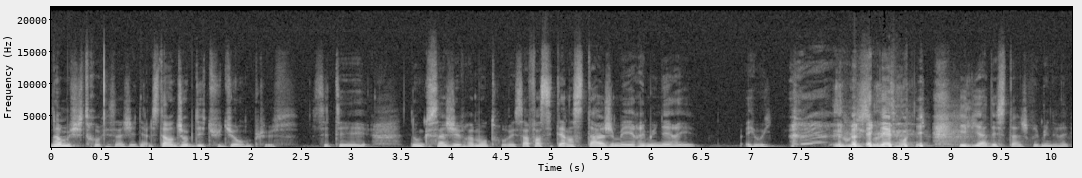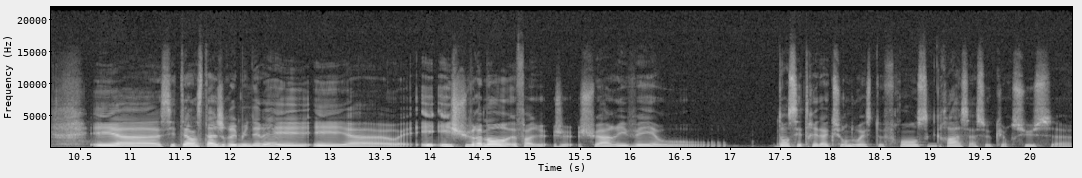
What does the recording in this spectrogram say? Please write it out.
Non, mais j'ai trouvé ça génial. C'était un job d'étudiant en plus. C'était donc ça, j'ai vraiment trouvé ça. Enfin, c'était un stage mais rémunéré. Et oui. Et oui. Et il y a des stages rémunérés. Et euh, c'était un stage rémunéré et, et, euh, et, et je suis vraiment, enfin, je, je suis arrivée au, dans cette rédaction d'Ouest France grâce à ce cursus. euh,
